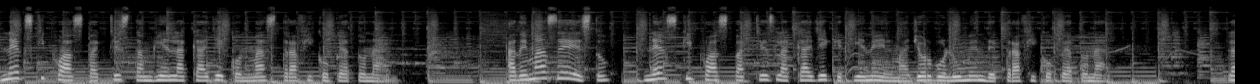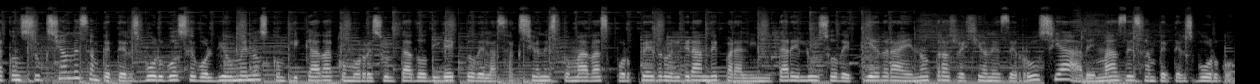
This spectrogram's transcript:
Nevsky Prospect es también la calle con más tráfico peatonal. Además de esto, Nevsky Prospect es la calle que tiene el mayor volumen de tráfico peatonal. La construcción de San Petersburgo se volvió menos complicada como resultado directo de las acciones tomadas por Pedro el Grande para limitar el uso de piedra en otras regiones de Rusia además de San Petersburgo.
